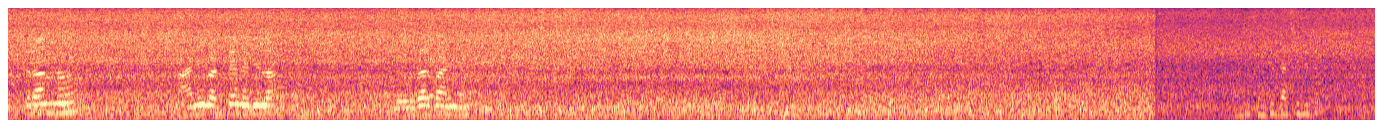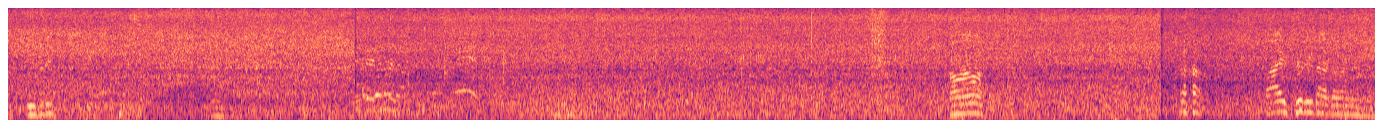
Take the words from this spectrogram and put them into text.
मित्रांनो बघतंय नदीला. जोरदार पाणी आहे. इकडे हा. पाय फिरी टाकला नाही.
